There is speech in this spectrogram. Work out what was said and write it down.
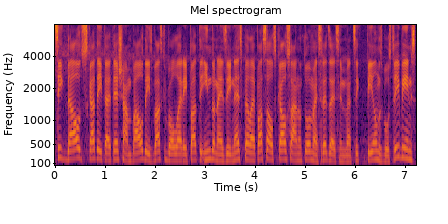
cik daudz skatītāji tiešām baudīs basketbolu, arī pati Indonēzija nespēlē pasaules kausā, nu to to mēs redzēsim, cik pilnas būs tribīnes.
